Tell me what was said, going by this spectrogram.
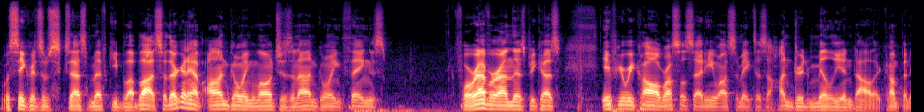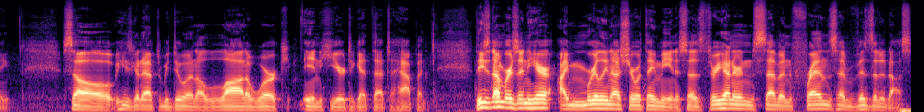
was Secrets of Success, Mifke, blah, blah. So they're going to have ongoing launches and ongoing things forever on this because if you recall, Russell said he wants to make this a $100 million company. So he's going to have to be doing a lot of work in here to get that to happen. These numbers in here, I'm really not sure what they mean. It says 307 friends have visited us.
